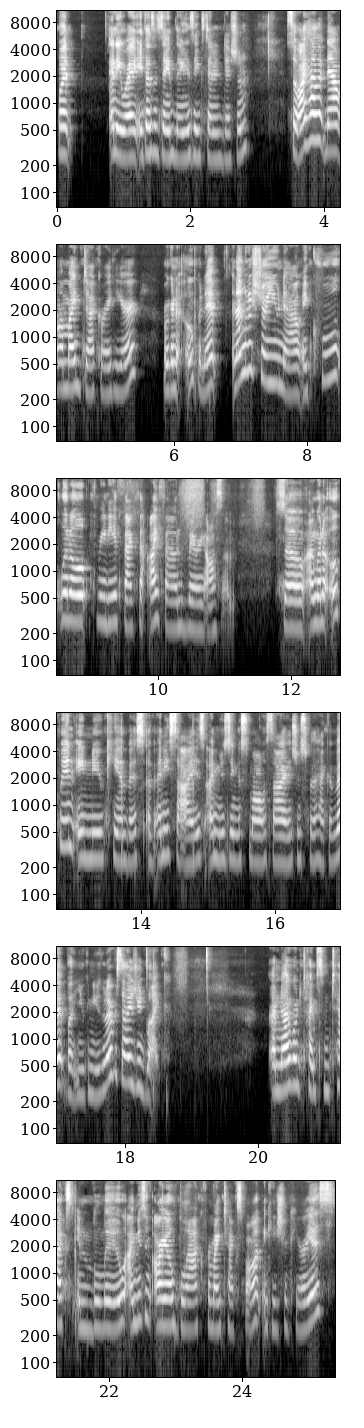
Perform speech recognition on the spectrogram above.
but anyway, it does the same thing as the extended edition. So I have it now on my deck right here. We're going to open it, and I'm going to show you now a cool little 3D effect that I found very awesome. So I'm going to open a new canvas of any size. I'm using a small size just for the heck of it, but you can use whatever size you'd like. I'm now going to type some text in blue. I'm using Arial Black for my text font, in case you're curious.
